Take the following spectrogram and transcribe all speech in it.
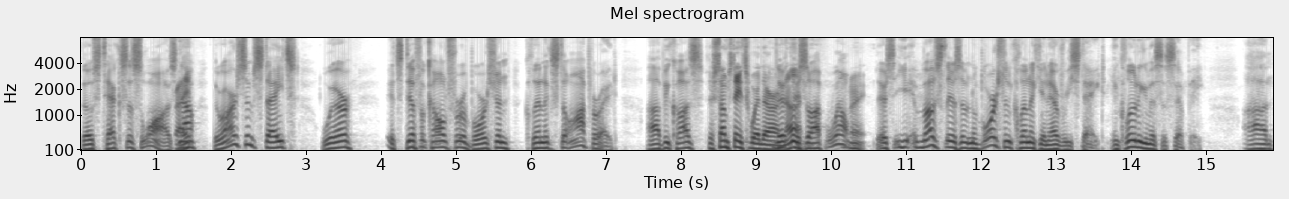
those Texas laws. Right. Now, there are some states where it's difficult for abortion clinics to operate uh, because There's some states where there are there- none. there's op- well, Right. there's most there's an abortion clinic in every state, including Mississippi. Um,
